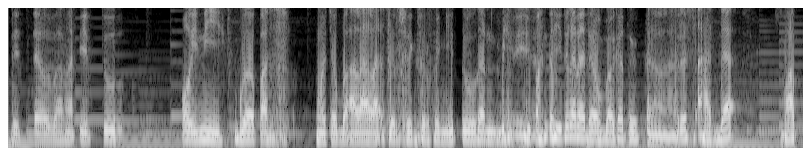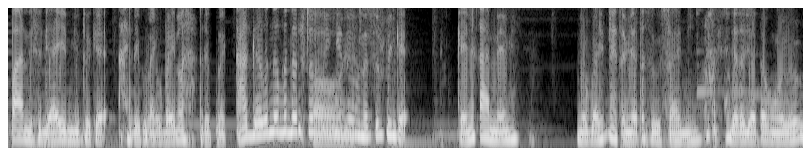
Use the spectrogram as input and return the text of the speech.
detail banget itu. Oh ini gue pas mau coba ala-ala surfing surfing gitu kan di, di Iya. pantai itu kan ada ombaknya tuh. Nah, Terus ada papan disediain gitu kayak Triplek. cobain lah triplek. kagak bener-bener surfing Oh, gitu iya. bener surfing kayak kayaknya kan aneh nih nyobain eh ternyata susah nih jatuh-jatuh mulu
